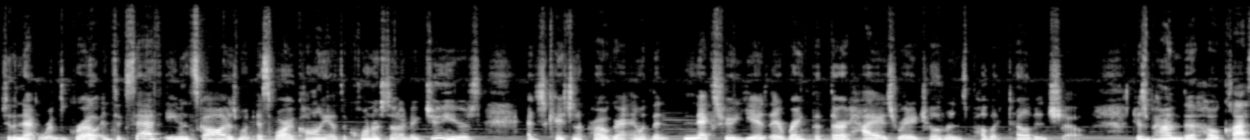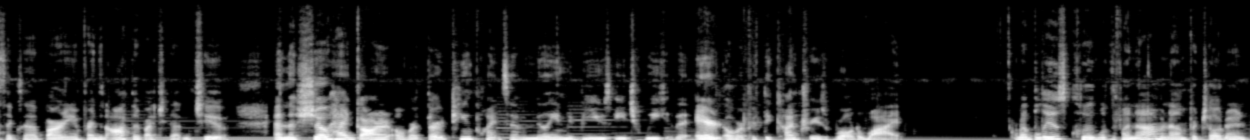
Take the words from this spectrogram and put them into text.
to the network's growth and success, even scholars went as far as calling it as the cornerstone of Nick Jr.'s educational program. And within the next few years, it ranked the third highest rated children's public television show, just behind the whole classics of Barney and Friends and Arthur by 2002. And the show had garnered over 13.7 million views each week that aired over 50 countries worldwide. But Blue's Clues was a phenomenon for children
